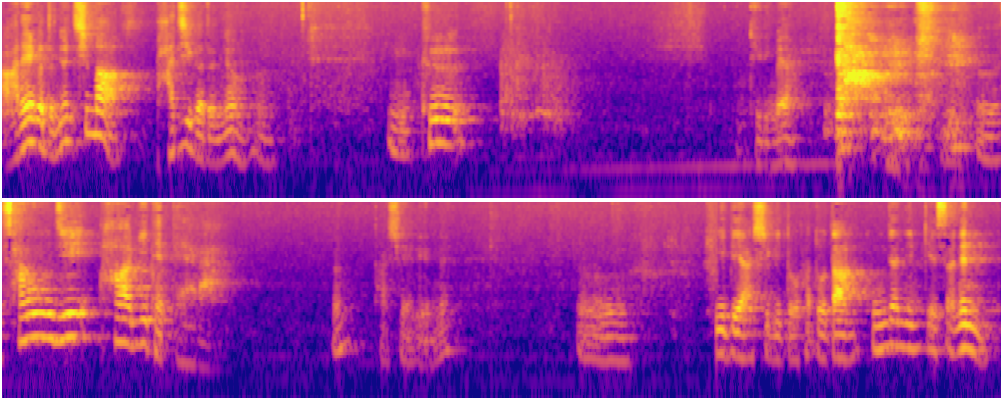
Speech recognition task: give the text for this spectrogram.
아래거든요. 치마, 바지거든요. 음. 음, 그, 어떻게 된? 어, 상지 하기 대패해라. 어? 다시 해야 되겠네. 어, 위대하시기도 하도다. 공자님께서는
